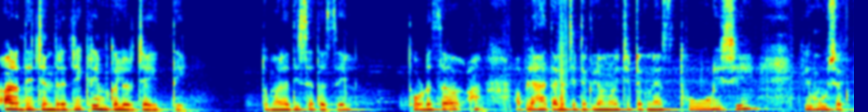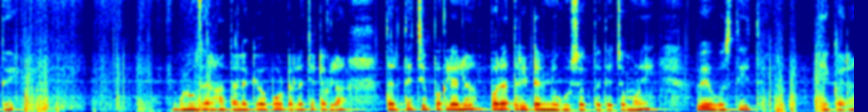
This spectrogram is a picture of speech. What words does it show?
अर्धे चंद्र जे क्रीम कलरचे आहेत ते. तुम्हाला दिसत असेल. थोडंसं आपल्या हाताला चिटकल्यामुळे चिटकण्यास थोडीशी ही होऊ शकते. ग्लू जर हाताला किंवा बोटाला चिटकला तर ते चिपकलेलं परत रिटर्न निघू शकतं. त्याच्यामुळे व्यवस्थित हे करा.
